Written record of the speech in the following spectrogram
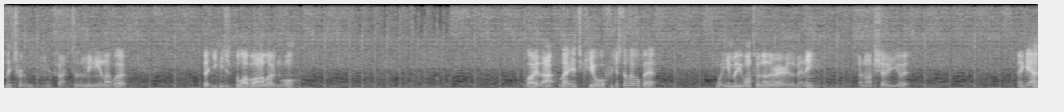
literally, in fact, to the meaning of that word. But you can just blob on a load more. Apply that, let it cure for just a little bit. When you move on to another area of the mini, and I'll show you it again.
